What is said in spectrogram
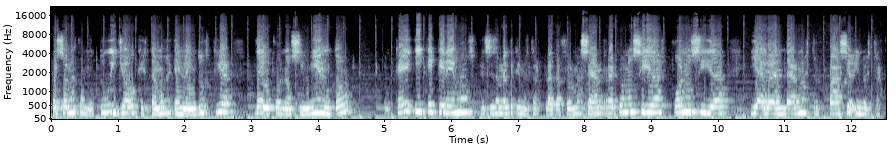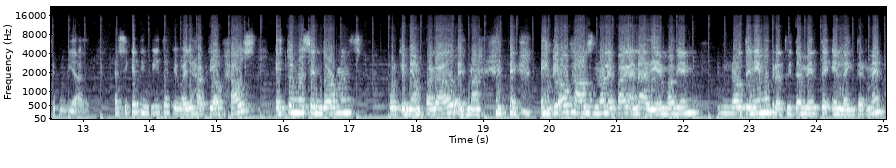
personas como tú y yo que estamos en la industria del conocimiento, Y que queremos precisamente que nuestras plataformas sean reconocidas, conocidas y agrandar nuestro espacio y nuestras comunidades. Así que te invito a que vayas a Clubhouse. Esto no es endorsements porque me han pagado, es más, en Clubhouse no le paga a nadie, más bien lo tenemos gratuitamente en la internet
